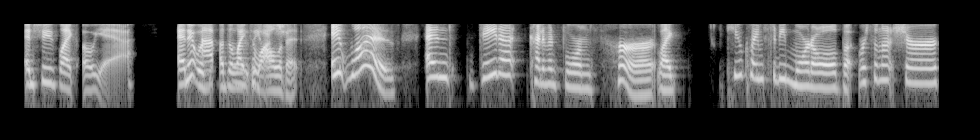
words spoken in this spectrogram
and she's like, "Oh yeah." And it was a delight to watch. all of it. It was. And Data kind of informs her like Q claims to be mortal, but we're still not sure.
